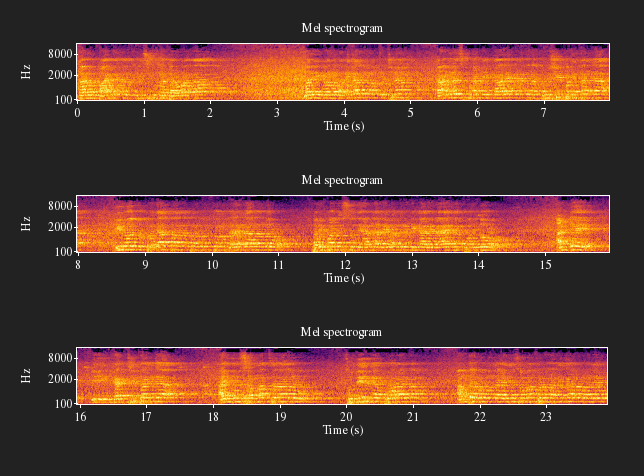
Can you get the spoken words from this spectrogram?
తాను బాధ్యతలు తీసుకున్న తర్వాత మరి మనం అధికారంలోకి వచ్చిన. కాంగ్రెస్ పార్టీ కార్యకర్తల కృషి ఫలితంగా ఈరోజు ప్రజాపాలన ప్రభుత్వం తెలంగాణలో పరిపాలిస్తుంది అన్న రేవంత్ రెడ్డి గారి నాయకత్వంలో. అంటే ఇది ఖచ్చితంగా ఐదు సంవత్సరాలు సుదీర్ఘ పోరాటం అంతకుముందు ఐదు సంవత్సరాలు అధికారంలో లేవు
